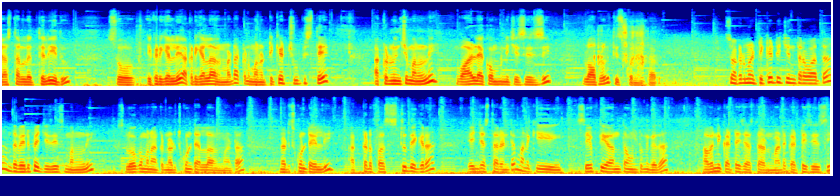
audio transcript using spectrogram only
చేస్తారో లేదో తెలియదు సో ఇక్కడికి వెళ్ళి అక్కడికి వెళ్ళాలన్నమాట. అక్కడ మనం టికెట్ చూపిస్తే అక్కడ నుంచి మనల్ని వాళ్ళే అకాంపనీ చేసేసి లోపలికి తీసుకొని వెళ్తారు. సో అక్కడ మనం టికెట్ ఇచ్చిన తర్వాత అంత వెరిఫై చేసేసి మనల్ని స్లోగా మనం అక్కడ నడుచుకుంటూ వెళ్ళాలన్నమాట. నడుచుకుంటూ వెళ్ళి అక్కడ ఫస్ట్ దగ్గర ఏం చేస్తారంటే మనకి సేఫ్టీ అంతా ఉంటుంది కదా అవన్నీ కట్టేసేస్తారనమాట కట్టేసేసి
